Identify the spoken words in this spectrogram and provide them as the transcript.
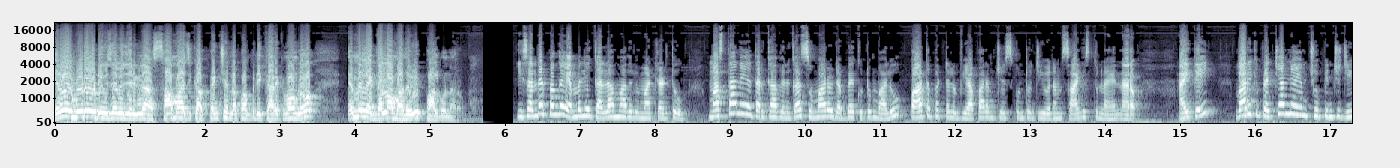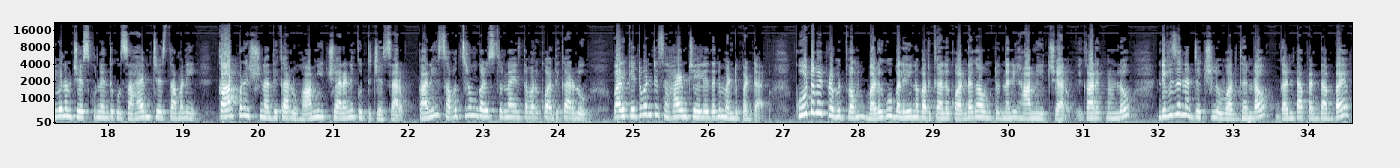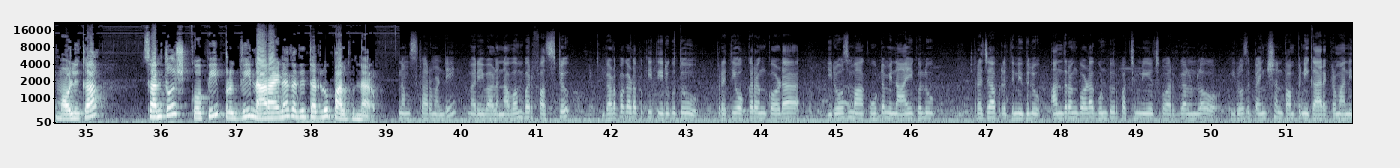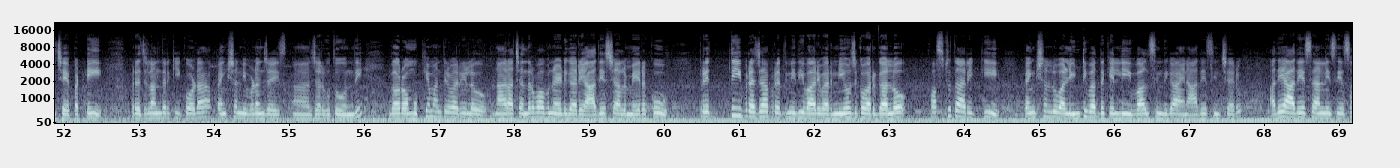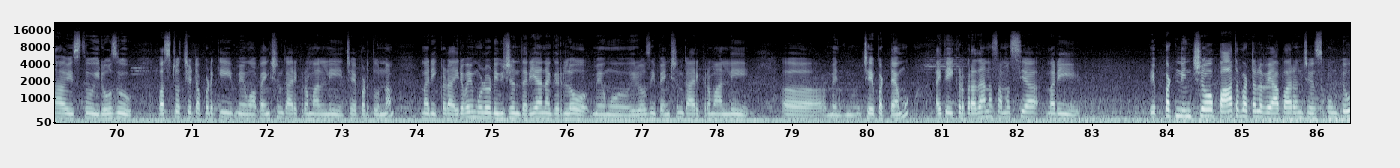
ఇరవై మూడవ డివిజన్లో జరిగిన సామాజిక పెన్షన్ల పంపిణీ కార్యక్రమంలో ఎమ్మెల్యే గల్లా మాధవి పాల్గొన్నారు. ఈ సందర్భంగా ఎమ్మెల్యే గల్లామాధవి మాట్లాడుతూ మస్తానయ్య దర్గా వెనుక సుమారు డెబ్బై కుటుంబాలు పాత బట్టలు వ్యాపారం చేసుకుంటూ జీవనం సాగిస్తున్నాయన్నారు. అయితే వారికి ప్రత్యామ్నాయం చూపించి జీవనం చేసుకునేందుకు సహాయం చేస్తామని కార్పొరేషన్ అధికారులు హామీ ఇచ్చారని గుర్తు చేశారు. కానీ సంవత్సరం గడుస్తున్నా ఇంతవరకు అధికారులు వారికి ఎటువంటి సహాయం చేయలేదని మండిపడ్డారు. కూటమి ప్రభుత్వం బడుగు బలహీన వర్గాలకు అండగా ఉంటుందని హామీ ఇచ్చారు. ఈ కార్యక్రమంలో డివిజన్ అధ్యక్షులు వర్ధన్ రావు గంటా పెద్ద అబ్బాయి మౌలిక సంతోష్ గోపి పృథ్వీ నారాయణ తదితరులు పాల్గొన్నారు. నమస్కారం అండి మరి ఇవాళ నవంబర్ ఫస్ట్ గడప గడపకి తిరుగుతూ ప్రతి ఒక్కరం కూడా ఈరోజు మా కూటమి నాయకులు ప్రజాప్రతినిధులు అందరం కూడా గుంటూరు పశ్చిమ నియోజకవర్గంలో ఈరోజు పెన్షన్ పంపిణీ కార్యక్రమాన్ని చేపట్టి ప్రజలందరికీ కూడా పెన్షన్ ఇవ్వడం జై- జరుగుతూ ఉంది. గౌరవ ముఖ్యమంత్రి వర్యులు నారా చంద్రబాబు నాయుడు గారి ఆదేశాల మేరకు ప్రతి ప్రజాప్రతినిధి వారి వారి నియోజకవర్గాల్లో ఫస్ట్ తారీఖుకి పెన్షన్లు వాళ్ళ ఇంటి వద్దకు వెళ్ళి ఇవ్వాల్సిందిగా ఆయన ఆదేశించారు. అదే ఆదేశాలని శిరసావహిస్తూ ఈరోజు ఫస్ట్ వచ్చేటప్పటికి మేము ఆ పెన్షన్ కార్యక్రమాలని చేపడుతున్నాం. మరి ఇక్కడ ఇరవై మూడో డివిజన్ దర్యానగర్లో మేము ఈరోజు ఈ పెన్షన్ కార్యక్రమాల్ని మేము చేపట్టాము. అయితే ఇక్కడ ప్రధాన సమస్య మరి ఎప్పటి నుంచో పాత బట్టల వ్యాపారం చేసుకుంటూ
